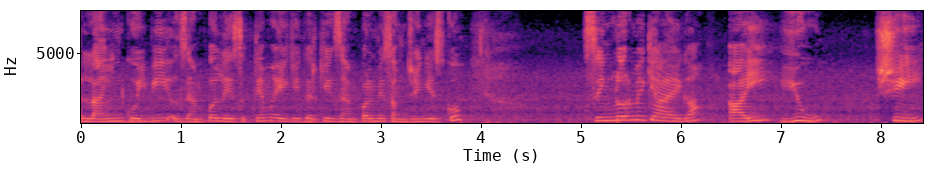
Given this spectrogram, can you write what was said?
लाइन कोई भी एग्जांपल ले सकते हैं, हम एक एक करके एग्जांपल में समझेंगे इसको। सिंगुलर में क्या आएगा? I you she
